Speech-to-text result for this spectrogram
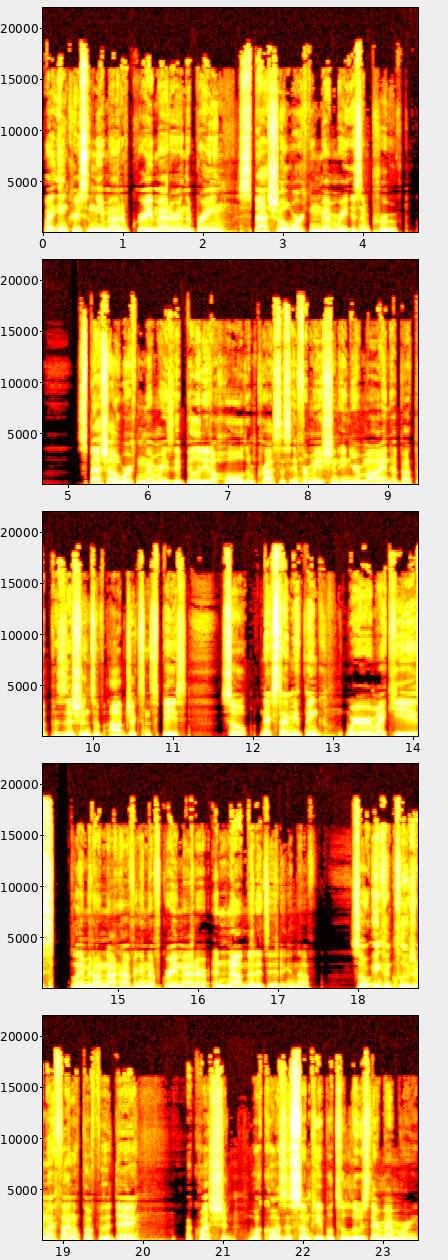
By increasing the amount of gray matter in the brain, spatial working memory is improved. Spatial working memory is the ability to hold and process information in your mind about the positions of objects in space. So, next time you think, Where are my keys? blame it on not having enough gray matter and not meditating enough. So, in conclusion, my final thought for the day a question What causes some people to lose their memory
